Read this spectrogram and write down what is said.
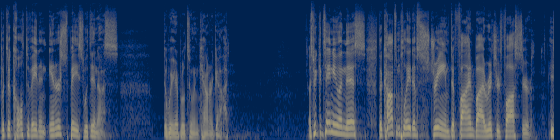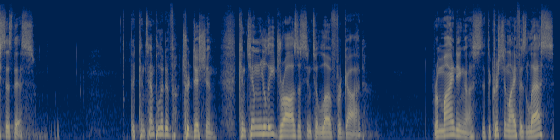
but to cultivate an inner space within us that we're able to encounter God. As we continue in this, the contemplative stream defined by Richard Foster, he says this. The contemplative tradition continually draws us into love for God reminding us that the Christian life is less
